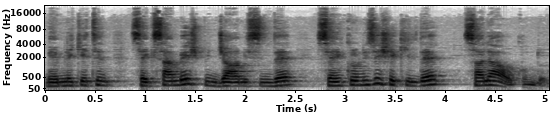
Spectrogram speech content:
memleketin 85 bin camisinde senkronize şekilde salah okundu.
